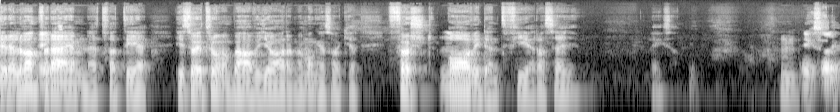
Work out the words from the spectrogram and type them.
är relevant för det här ämnet för att det, det är så jag tror man behöver göra med många saker. Först Mm. avidentifiera sig. Liksom. Exakt.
